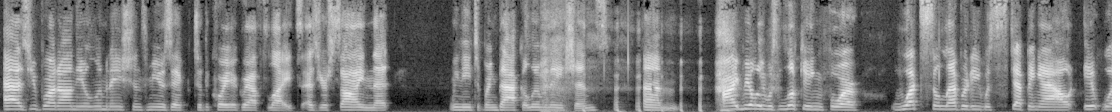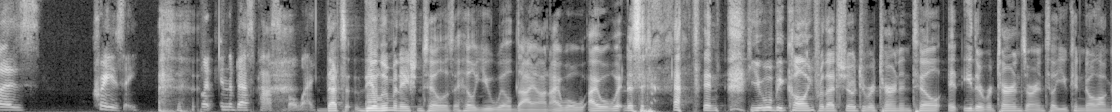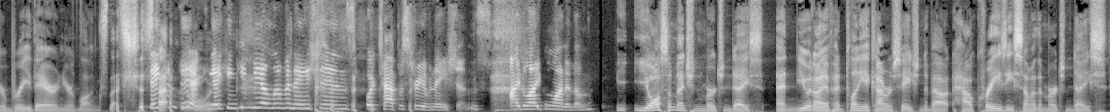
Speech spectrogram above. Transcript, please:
as you brought on the illuminations music to the choreographed lights as your sign that we need to bring back illuminations. um, I really was looking for what celebrity was stepping out. It was crazy but in the best possible way. That's the Illuminations Hill is a hill you will die on. I will I will witness it happen. You will be calling for that show to return until it either returns or until you can no longer breathe air in your lungs. That's just they can pick. They can give me Illuminations or Tapestry of Nations. I'd like one of them. You also mentioned merchandise, and you and I have had plenty of conversation about how crazy some of the merchandise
